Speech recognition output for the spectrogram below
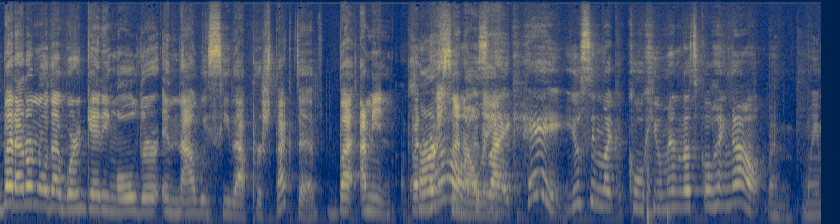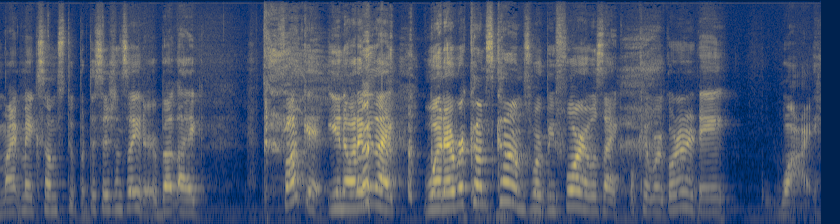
But I don't know that we're getting older and now we see that perspective. But I mean, But no, personally, it's like, hey, you seem like a cool human. Let's go hang out. And we might make some stupid decisions later, but like, fuck it. You know what I mean? Like, whatever comes, comes. Where before it was like, okay, we're going on a date. Why?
